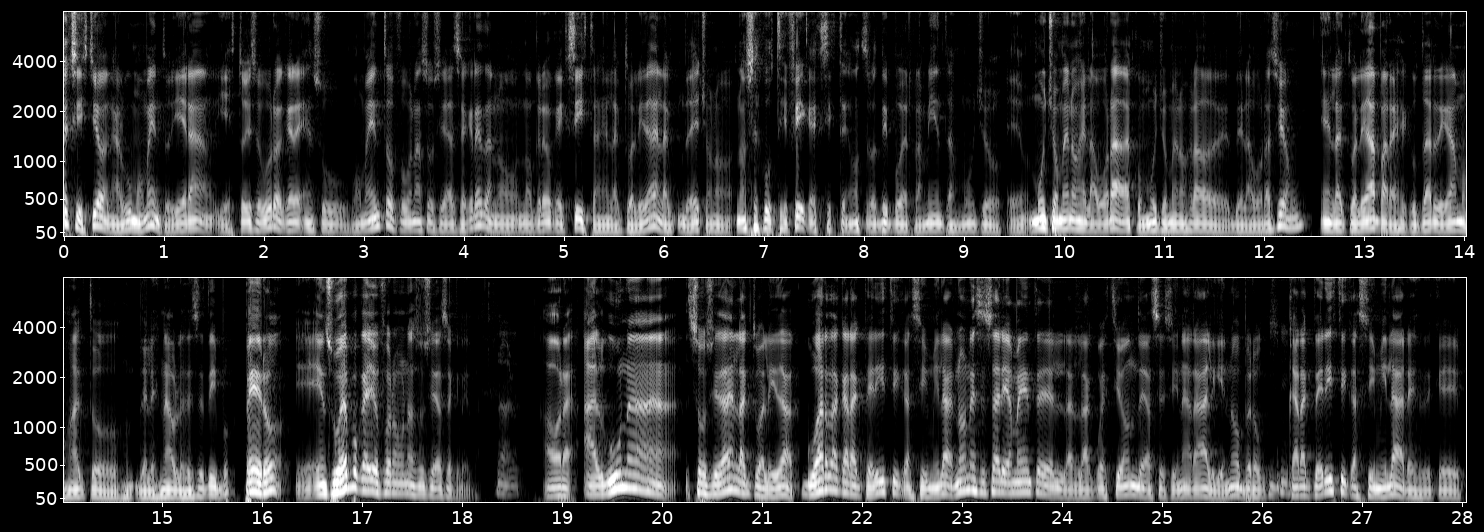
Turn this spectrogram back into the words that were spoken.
existió en algún momento y era y estoy seguro que en su momento fue una sociedad secreta. No, no creo que existan en la actualidad. De hecho no, no se justifica existen otro tipo de herramientas mucho eh, mucho menos elaboradas con mucho menos grado de, elaboración en la actualidad para ejecutar digamos actos deleznables de ese tipo. Pero eh, en su época ellos fueron una sociedad secreta. Claro. Ahora, ¿alguna sociedad en la actualidad guarda características similares? No necesariamente la, cuestión de asesinar a alguien, no, pero características similares de que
